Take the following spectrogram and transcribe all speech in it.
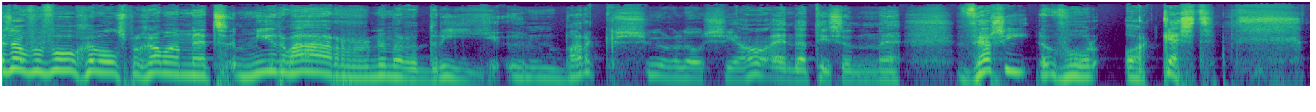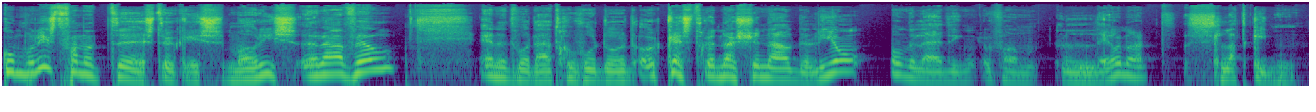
En zo vervolgen we ons programma met Miroir nummer 3. Un barque sur l'océan. En dat is een uh, versie voor orkest. Componist van het uh, stuk is Maurice Ravel. En het wordt uitgevoerd door het Orchestre National de Lyon. Onder leiding van Leonard Slatkin.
